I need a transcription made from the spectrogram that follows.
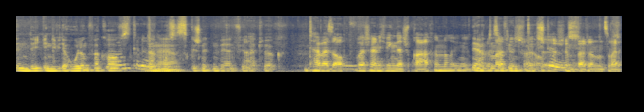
in die, in die Wiederholung verkaufst, Mhm, genau. dann Ja. muss es geschnitten werden für Network. Teilweise auch wahrscheinlich wegen der Sprache noch irgendwie Ja, das auf jeden problematisch, Fall. Stimmt. Schimpfwörtern und so weiter.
